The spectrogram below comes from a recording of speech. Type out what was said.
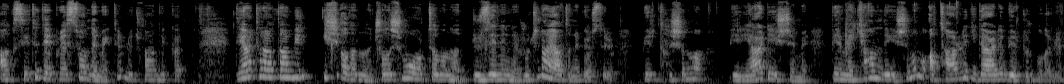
anksiyete depresyon demektir. Lütfen dikkat. Diğer taraftan bir iş alanını, çalışma ortamını, düzenini, rutin hayatını gösteriyor. Bir taşınma, bir yer değiştirme, bir mekan değişimi ama atarlı giderli bir durum olabilir.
